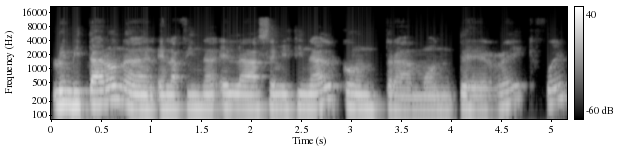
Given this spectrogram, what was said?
lo invitaron a- en la fina- en la semifinal contra Monterrey, ¿qué fue? Eh,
